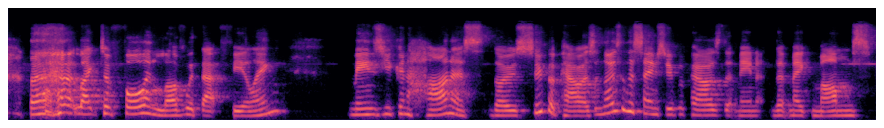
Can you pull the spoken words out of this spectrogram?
Like to fall in love with that feeling means you can harness those superpowers and those are the same superpowers that mean that make mums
